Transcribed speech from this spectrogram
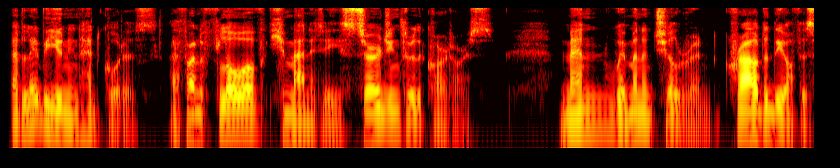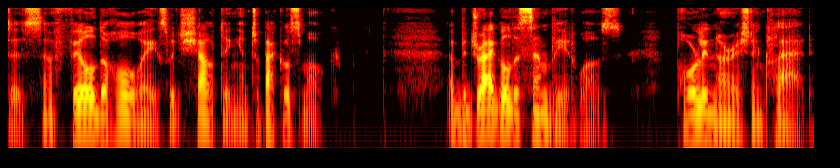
At Labor Union headquarters, I found a flow of humanity surging through the corridors. Men, women, and children crowded the offices and filled the hallways with shouting and tobacco smoke. A bedraggled assembly it was, poorly nourished and clad,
